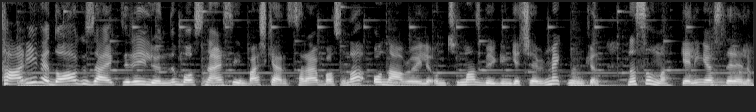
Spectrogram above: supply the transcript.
Tarihi ve doğal güzellikleriyle ünlü Bosna Hersek'in başkenti Saraybosna'da 10 avro ile unutulmaz bir gün geçirebilmek mümkün. Nasıl mı? Gelin gösterelim.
